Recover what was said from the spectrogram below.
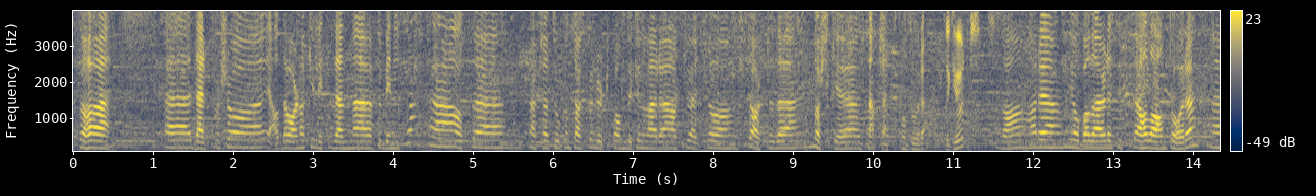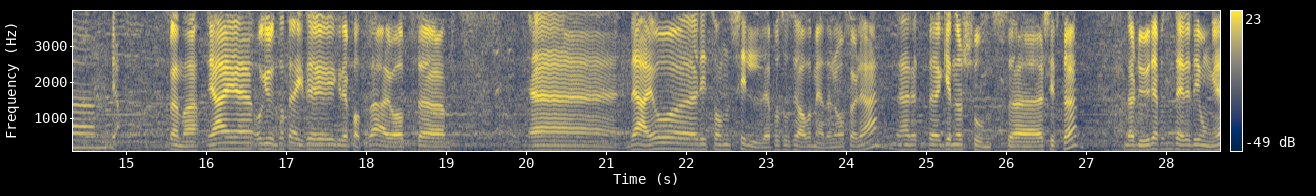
så eh, derfor så Ja, det var nok litt i den eh, forbindelse eh, at eh, Snapchat tok kontakt og lurte på om det kunne være aktuelt å starte det norske Snapchat-kontoret. Så kult. Så da har jeg jobba der det siste halvannet året. Eh, Ja. Spennende. Jeg, og grunnen til at jeg egentlig grep fatt i det, er jo at eh, eh, Det er jo litt sånn skille på sosiale medier nå, føler jeg. Det er et eh, generasjonsskifte. Der du representerer de unge.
